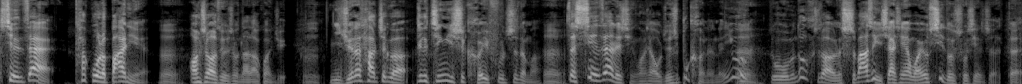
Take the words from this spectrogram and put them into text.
现在他过了八年，嗯二十二岁的时候拿到冠军，嗯，你觉得他这个这个经历是可以复制的吗？嗯在现在的情况下，我觉得是不可能的，因为嗯我们都知道，十八岁以下现在玩游戏都受限制。对，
